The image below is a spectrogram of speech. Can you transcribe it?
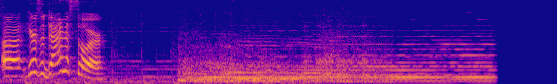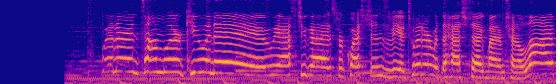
uh, here's a dinosaur. Twitter and Tumblr Q&A. You guys for questions via Twitter with the hashtag MyDamnChannelLive.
